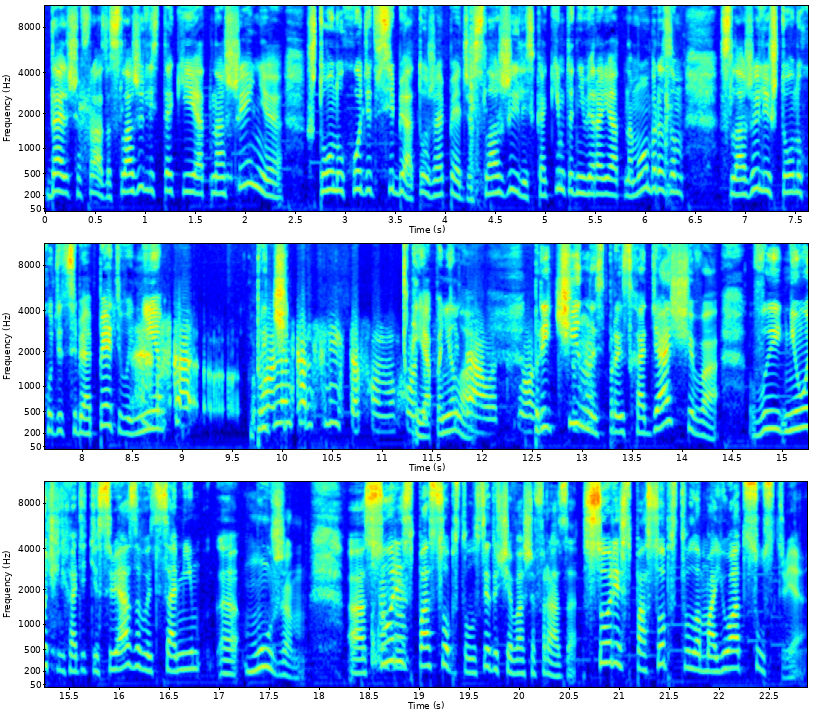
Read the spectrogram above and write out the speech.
Дальше фраза. Сложились такие отношения, что он уходит в себя. Тоже, опять же, сложились каким-то невероятным образом. Сложились, что он уходит в себя. Опять вы не... Ска- В Прич- момент конфликтов он уходит. Я поняла. себя, вот, вот. Причинность происходящего вы не очень хотите связывать с самим э, мужем. Э, ссоре Ага. способствовала, следующая ваша фраза, ссоре способствовало мое отсутствие.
